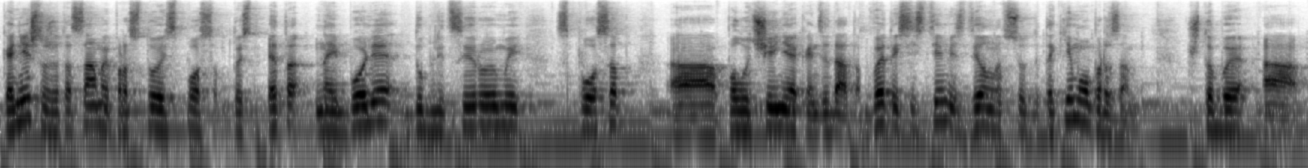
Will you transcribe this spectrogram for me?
Конечно же, это самый простой способ. То есть это наиболее дублицируемый способ получения кандидатов. В этой системе сделано все таким образом, чтобы а,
